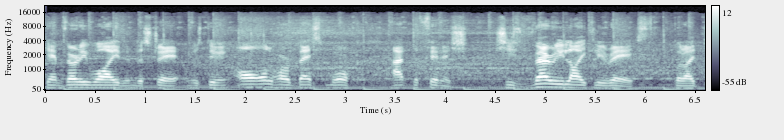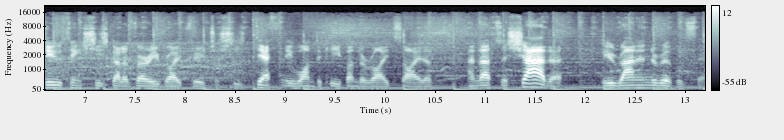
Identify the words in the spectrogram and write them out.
Came very wide in the straight and was doing all her best work at the finish. She's very likely raced but I do think she's got a very bright future. She's definitely one to keep on the right side of, and that's a Ashada who ran in the Ribblesdale.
